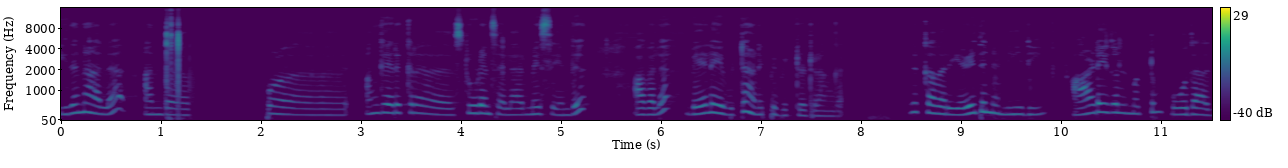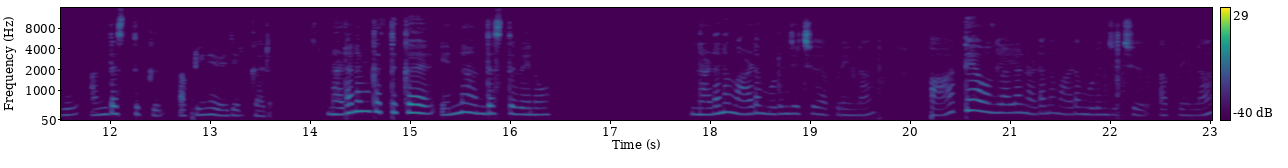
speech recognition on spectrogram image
இதனால் அந்த அங்கே இருக்கிற ஸ்டூடெண்ட்ஸ் எல்லாருமே சேர்ந்து அவளை வேலையை விட்டு அனுப்பி விட்டுடுறாங்க. இதுக்கு அவர் எழுதின நீதி ஆடைகள் மட்டும் போதாது அந்தஸ்துக்கு அப்படின்னு எழுதியிருக்காரு. நடனம் கற்றுக்க என்ன அந்தஸ்து வேணும்? நடனம் ஆட முடிஞ்சிச்சு அப்படின்னா பார்த்தே அவங்களால நடனம் ஆட முடிஞ்சிச்சு அப்படின்னா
